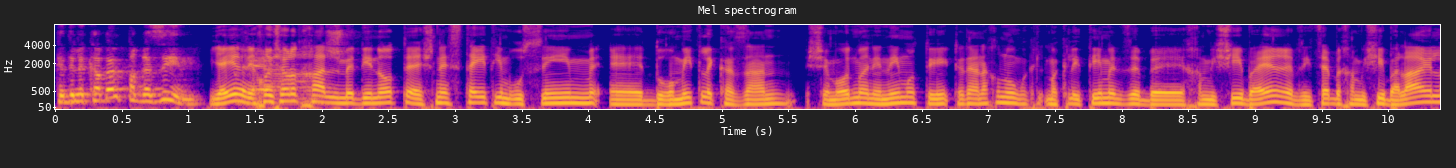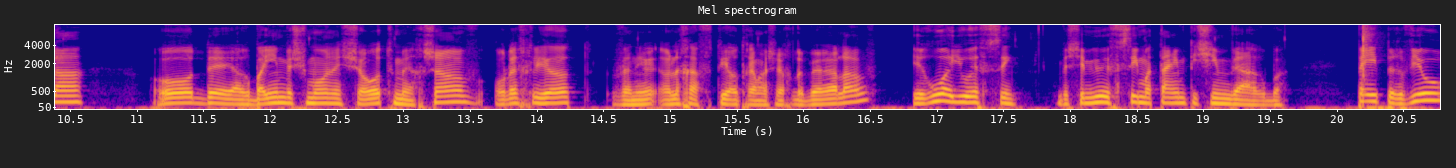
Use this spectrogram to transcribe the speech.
כדי לקבל פגזים. יאיר, אני יכול לשאול אותך על מדינות, שני סטייטים רוסיים דרומית לקזאן, שמאוד מעניינים אותי. אתה יודע, אנחנו מקליטים את זה בחמישי בערב, זה יצא בחמישי בלילה. עוד 48 אה, שעות מעכשיו הולך להיות, ואני הולך להפתיע אותך מה שאני הולך לדבר עליו, אירוע UFC בשם UFC 294. pay-per-view,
